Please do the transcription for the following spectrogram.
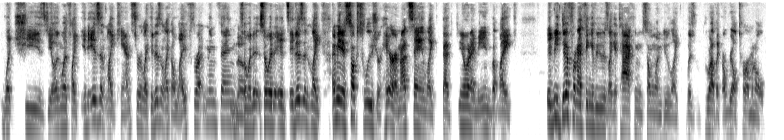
what she's dealing with, like it isn't like cancer, like it isn't like a life threatening thing. No. So it is, so it it's it isn't like I mean, it sucks to lose your hair. I'm not saying like that, you know what I mean? But like it'd be different, I think, if he was like attacking someone who like was who had like a real terminal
